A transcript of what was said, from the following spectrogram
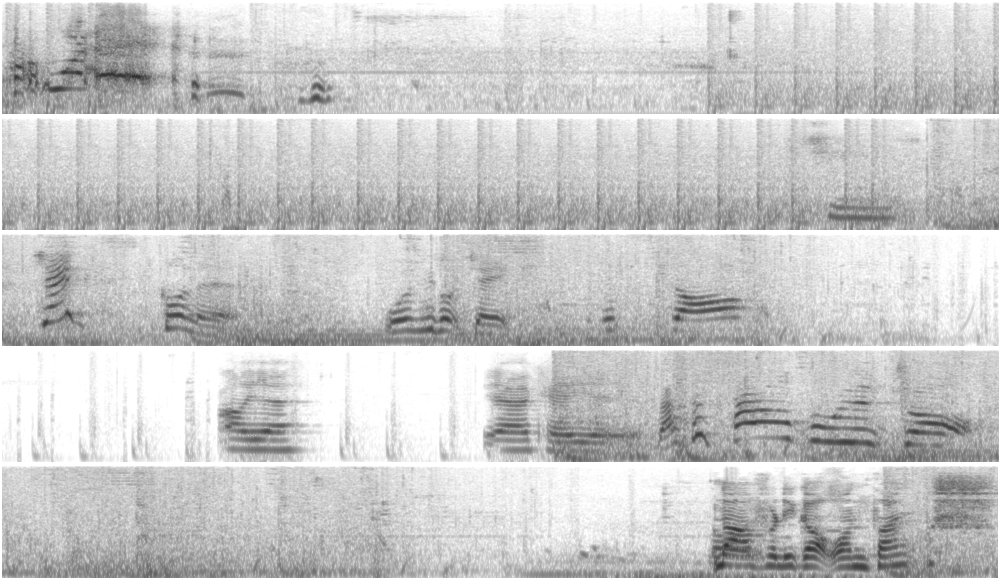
I want it! Jeez. Jake's got it. What have you got, Jake? It's star. Oh, yeah. Yeah, okay, yeah, yeah. That's a terrible loot drop. No, I've already got one, thanks.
